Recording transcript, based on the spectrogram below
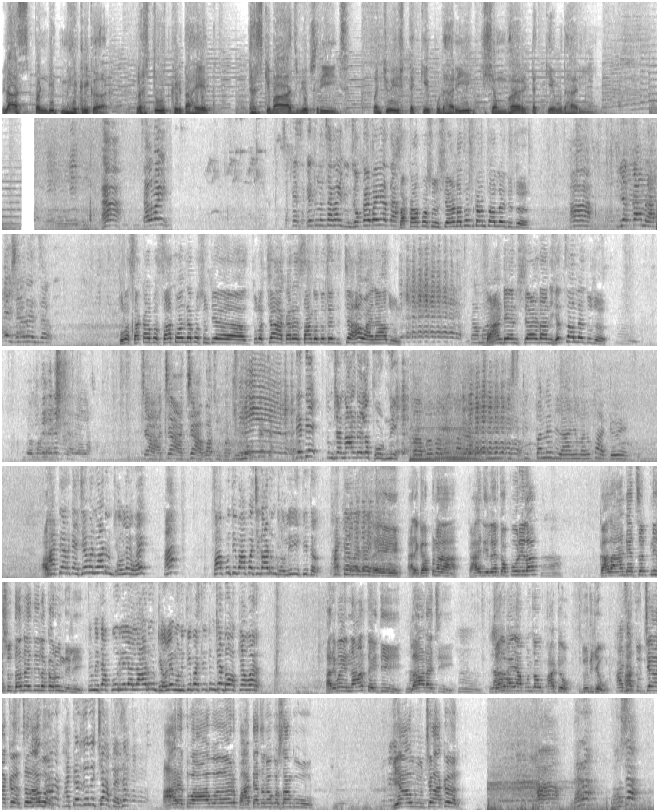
विलास पंडित मेहकरीकर प्रस्तुत करीत आहेत ठसकेबाज वेब सिरीज पंचवीस टक्के पुढारी शंभर टक्के उधारी. हा चाल बाई. सकाळी सकाळी तुला चराय घेऊन जाऊ काय बाई आता? सकाळपासून शेरडाच काम चाललंय तिचं. हा एक काम राहते शेरड्यांचं तुला सकाळपासून सात वाजल्यापासून ते तुला चहा करायला सांगत होते ते चहा व्हाय ना अजून. दमन- भांडे आणि शेरडा आणि हेच चाललंय तुझं. दमनाच्या बिचाऱ्याला. चहा चहा चहा वाचून वाचून देते तुमच्या नारळाला फोडणी. बाबा बाबा मला बिस्किट पण नाही दिला आणि मला फाटो यायचं. फाट्यावर काय जेवण वाढून ठेवलंय होय हा बापू ती बापाची गाडून ठेवलेली तिथं फाट्यावर जायचं ए, अरे गपना. काय दिलं तो पोरीला? हा. काल अंड्या चटणी सुद्धा नाही तिला करून दिली. तुम्ही त्या पुरीला लाडून ठेवले म्हणून ती बसली तुमच्या डोक्यावर. अरे माई नात आहे ती लाडाची. चल. बाई आपण जाऊ फाट्यो दूध घेऊन. हा, जा. हा, तू चहा कर चल आवर. फाट्यावर जाऊन चहा प्यायचा अरे तू आवर. फाट्याचं नको सांगू. घे आवरून चहा कर. हा धरा.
